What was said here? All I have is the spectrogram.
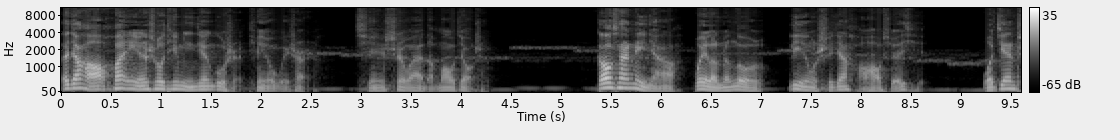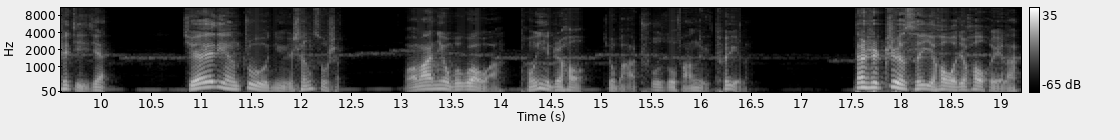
大家好，欢迎收听民间故事《听有鬼事儿》。寝室外的猫叫声。高三那年啊，为了能够利用时间好好学习，我坚持己见，决定住女生宿舍。我妈拗不过我，同意之后就把出租房给退了。但是至此以后，我就后悔了，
